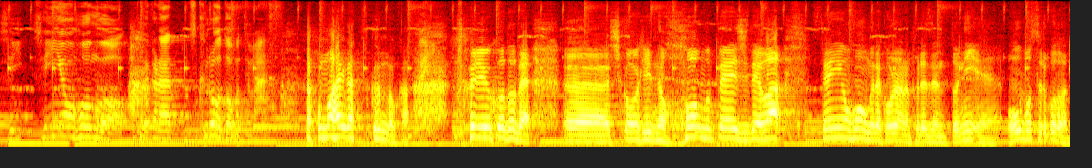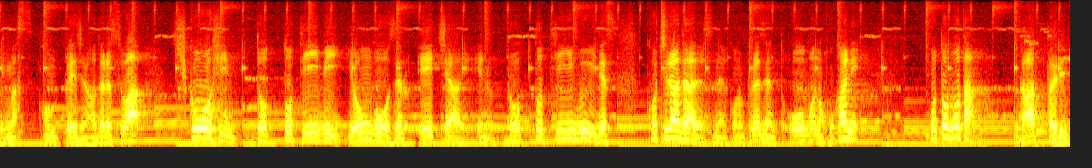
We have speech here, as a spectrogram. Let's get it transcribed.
せ専用ホームをこれから作ろうと思ってます お前が作るのか。ということで、えー、嗜好品のホームページでは専用フォームでこれらのプレゼントに、えー応募することができます。ホームページのアドレスは嗜好品 .tv450hin.tv です。こちらではですね、このプレゼント応募の他にフォトボタンがあったり、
